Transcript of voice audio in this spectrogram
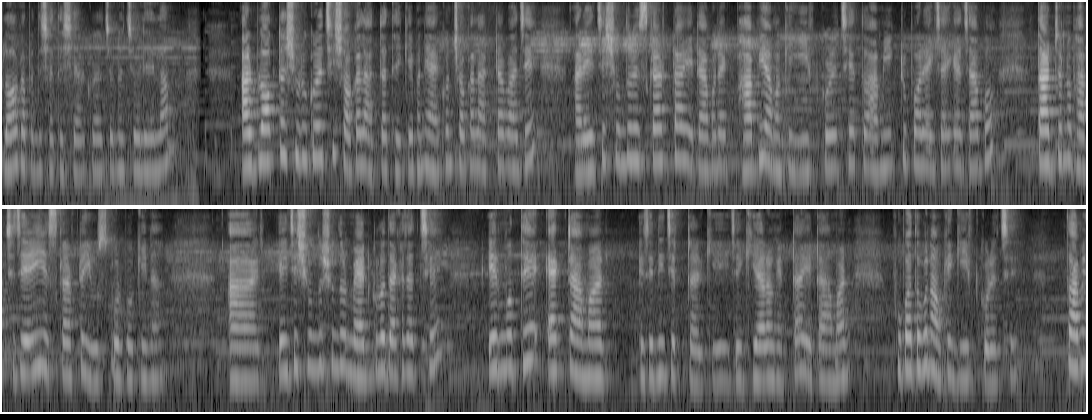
ব্লগ আপনাদের সাথে শেয়ার করার জন্য চলে এলাম। আর ব্লগটা শুরু করেছি সকাল আটটা থেকে মানে এখন সকাল আটটা বাজে। আর এই যে সুন্দর স্কার্ফটা এটা আমার এক ভাবি আমাকে গিফট করেছে, তো আমি একটু পরে এক জায়গায় যাব। তার জন্য ভাবছি যে এই স্কার্ফটা ইউজ করব কি না আর এই যে সুন্দর সুন্দর ম্যাটগুলো দেখা যাচ্ছে, এর মধ্যে একটা আমার, এই যে নিচেরটা আর কি, এই যে ঘিয়া রঙেরটা, এটা আমার ফুপাতো বোন আমাকে গিফট করেছে। তো আমি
